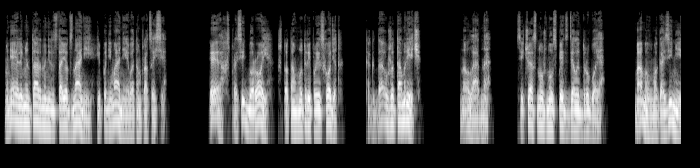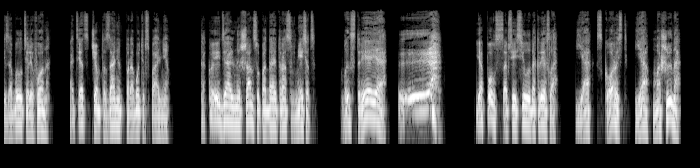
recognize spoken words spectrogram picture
Мне элементарно недостает знаний и понимания в этом процессе. Эх, спросить бы Рой, что там внутри происходит. Когда уже там речь? Ну ладно. Сейчас нужно успеть сделать другое. Мама в магазине и забыл телефон. Отец чем-то занят по работе в спальне. Такой идеальный шанс упадает раз в месяц. Быстрее! Я полз со всей силы до кресла. Я — скорость, я — машина,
